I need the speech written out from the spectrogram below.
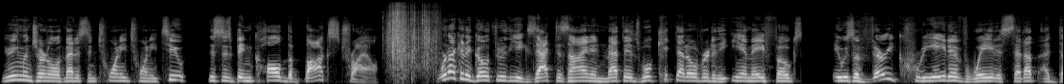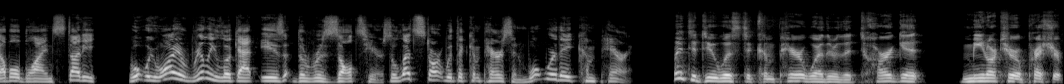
New England Journal of Medicine 2022. This has been called the box trial. We're not going to go through the exact design and methods. We'll kick that over to the EMA folks. It was a very creative way to set up a double blind study. What we want to really look at is the results here. So let's start with the comparison. What were they comparing? What I wanted to do was to compare whether the target mean arterial pressure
